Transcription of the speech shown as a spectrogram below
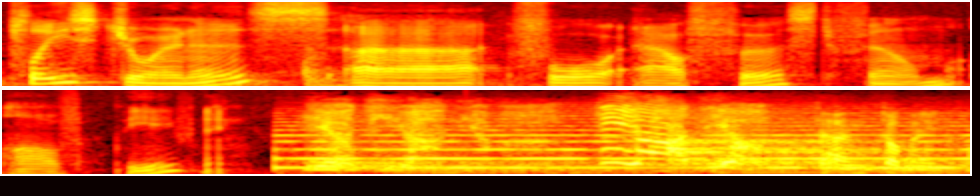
please join us uh, for our first film of the evening. Io ti odio. Tanto meglio.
